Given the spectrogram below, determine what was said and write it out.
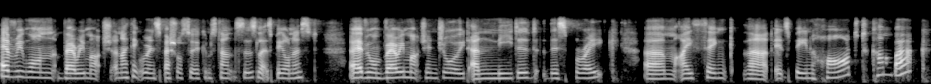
everyone very much, and I think we're in special circumstances. Let's be honest. Uh, everyone very much enjoyed and needed this break. Um, I think that it's been hard to come back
